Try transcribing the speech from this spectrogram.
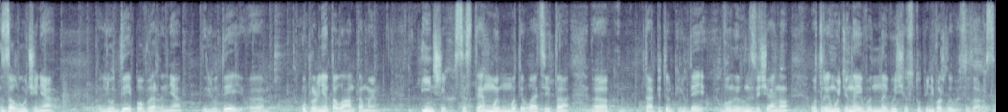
залучення людей, повернення людей, е, управління талантами, інших систем мотивації та, е, та підтримки людей, вони, вони звичайно отримують найви- найвищий ступінь важливості зараз.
